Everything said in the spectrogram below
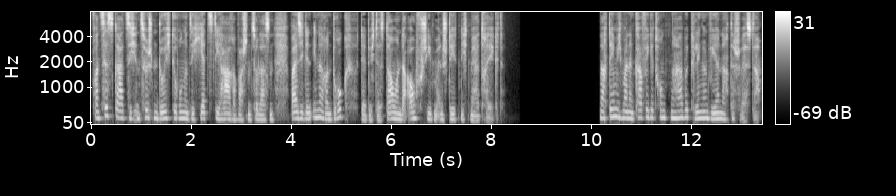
Franziska hat sich inzwischen durchgerungen, sich jetzt die Haare waschen zu lassen, weil sie den inneren Druck, der durch das dauernde Aufschieben entsteht, nicht mehr erträgt. Nachdem ich meinen Kaffee getrunken habe, klingeln wir nach der Schwester.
